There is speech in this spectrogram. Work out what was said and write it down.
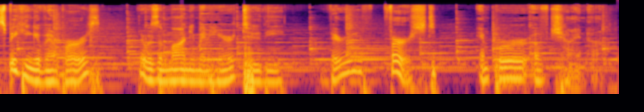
Speaking of emperors, there was a monument here to the very first emperor of China.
